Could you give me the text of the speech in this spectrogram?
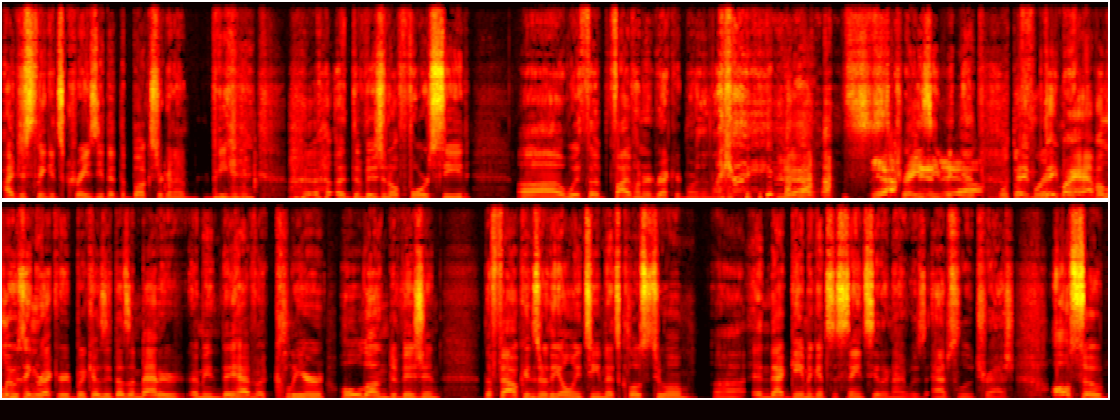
I just think it's crazy that the Bucks are going to be a divisional four seed uh, with a 500 record, more than likely. Yeah, Yeah. crazy, Yeah. man. What the they, frick? they might have a losing record because it doesn't matter. I mean, they have a clear hold on the division. The Falcons are the only team that's close to them, uh, and that game against the Saints the other night was absolute trash. Also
